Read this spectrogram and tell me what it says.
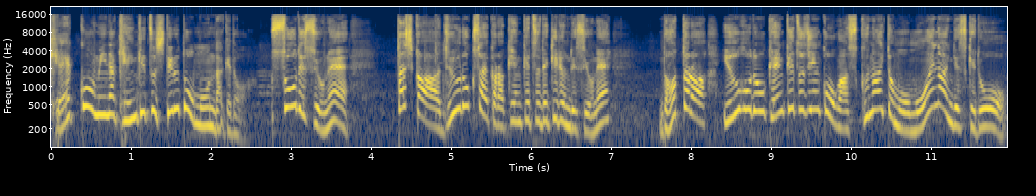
結構みんな献血してると思うんだけど。そうですよね確か16歳から献血できるんですよね。だったら言うほど献血人口が少ないとも思えないんですけど。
